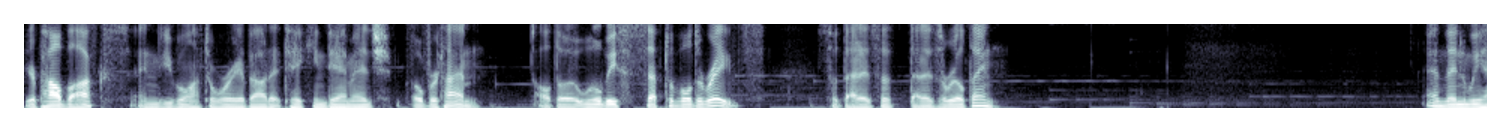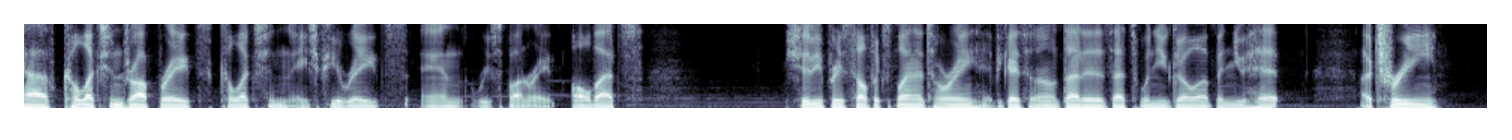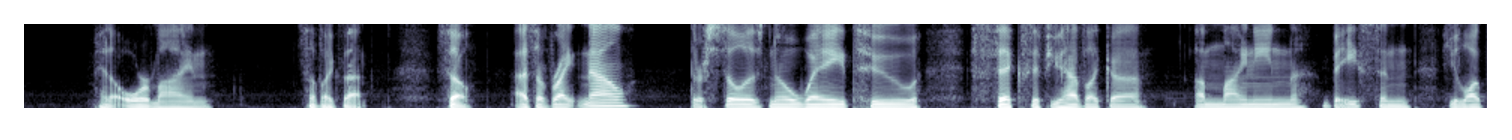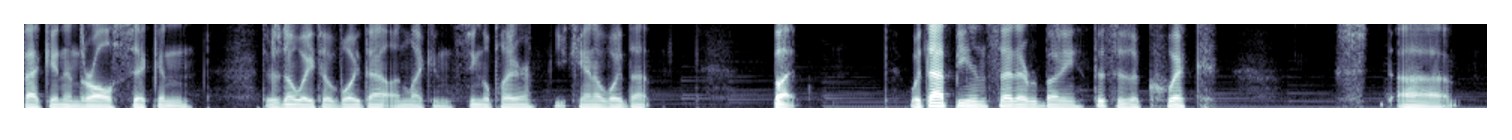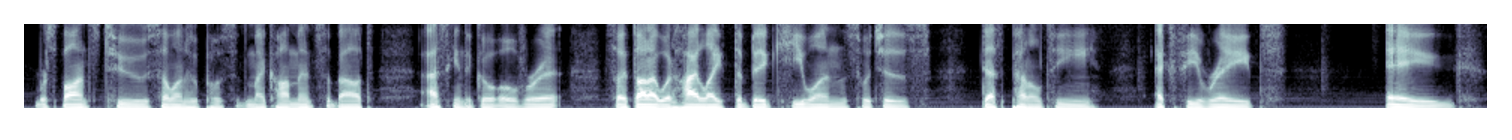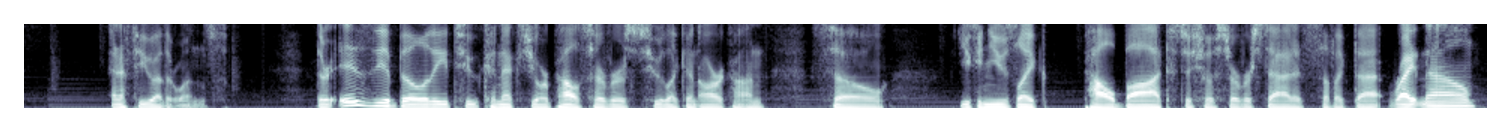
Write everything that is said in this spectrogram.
your PAL box, and you won't have to worry about it taking damage over time. Although it will be susceptible to raids. So that is a that is a real thing. And then we have collection drop rates, collection HP rates, and respawn rate. All that's should be pretty self-explanatory. If you guys don't know what that is, that's when you go up and you hit a tree, hit an ore mine, stuff like that. So, as of right now, there still is no way to fix if you have like a a mining base and you log back in and they're all sick and there's no way to avoid that unlike in single player. You can't avoid that. But with that being said everybody this is a quick uh, response to someone who posted my comments about asking to go over it. So i thought i would highlight the big key ones which is death penalty xp rate egg and a few other ones there is the ability to connect your PAL servers to like an RCON. So you can use like PAL bots to show server status, stuff like that. Right now,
